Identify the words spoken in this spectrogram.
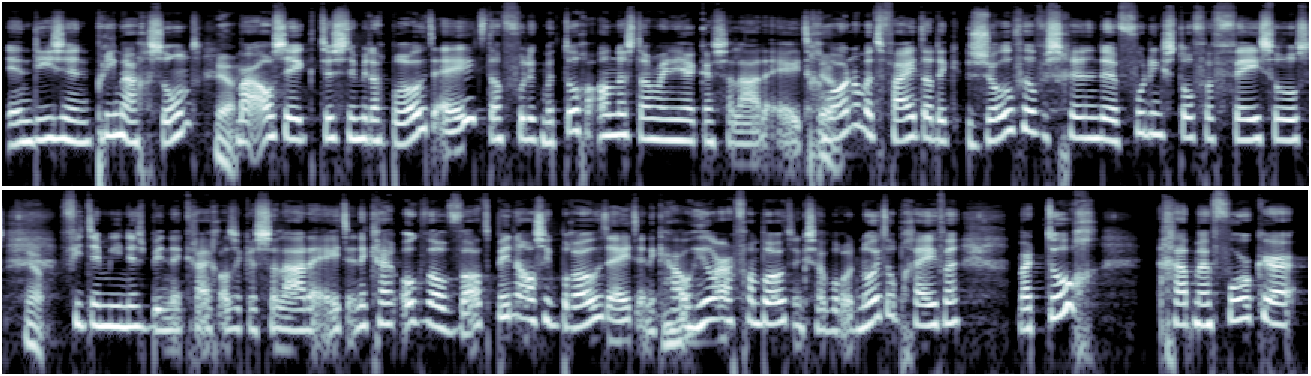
in die zin prima gezond. Ja. Maar als ik tussen de middag brood eet... dan voel ik me toch anders dan wanneer ik een salade eet. Gewoon om het feit dat ik zoveel verschillende voedingsstoffen, vezels... Ja. vitamines binnenkrijg als ik een salade eet. En ik krijg ook wel wat binnen als ik brood eet. En ik hou Mhm. heel erg van brood. En ik zou brood nooit opgeven. Maar toch gaat mijn voorkeur...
